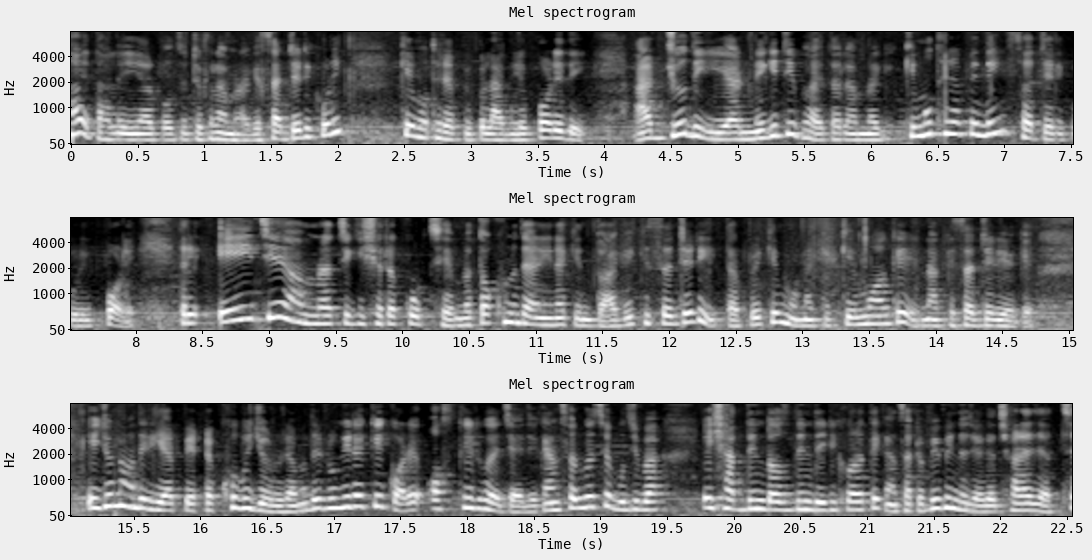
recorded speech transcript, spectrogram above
হয়, তাহলে ইয়ার পজিটিভ হলে আমরা আগে সার্জারি করি কেমোথেরাপি লাগলে পরে দিই। আর যদি ইয়ার নেগেটিভ হয়, তাহলে আমরা আগে কেমোথেরাপি দিই সার্জারি করি পরে। তাহলে এই যে আমরা চিকিৎসাটা করছি, আমরা তখনও জানি না কিন্তু আগে কি সার্জারি তারপরে কেমো নাকি কেমো আগে, নাকি সার্জারি আগে। এই জন্য আমাদের ইয়ারপিআরটা খুবই জরুরি। আমাদের রুগীরা কী করে? অস্থির হয়ে যায় যে ক্যান্সার হয়েছে, বুঝিবা এই সাত দিন, দশ দিন দেরি করাতে ক্যান্সারটা বিভিন্ন জায়গায় ছড়ায় যাচ্ছে।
